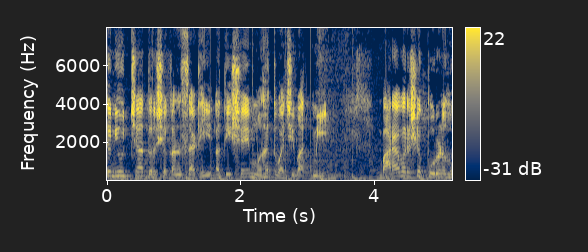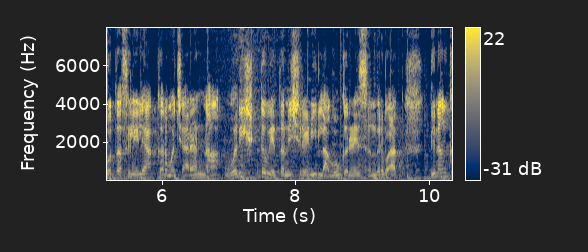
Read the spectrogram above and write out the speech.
न्यूजच्या दर्शकांसाठी अतिशय महत्त्वाची बातमी. बारा वर्ष पूर्ण होत असलेल्या कर्मचाऱ्यांना वरिष्ठ वेतन श्रेणी लागू करण्यासंदर्भात दिनांक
